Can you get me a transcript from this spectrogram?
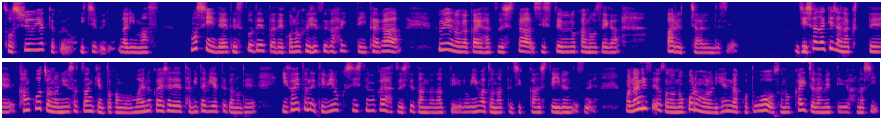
蘇州薬局の一部になります。もしね、テストデータでこのフレーズが入っていたら、上野が開発したシステムの可能性があるっちゃあるんですよ。自社だけじゃなくて、観光庁の入札案件とかも前の会社でたびたびやってたので、意外とね、手広くシステム開発してたんだなっていうのを今となって実感しているんですね。まあ何せよその残るものに変なことをその書いちゃダメっていう話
